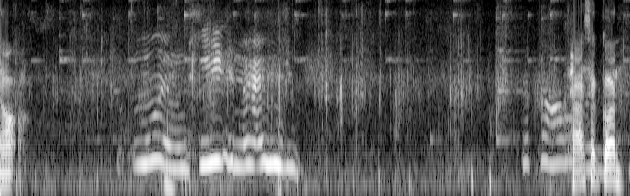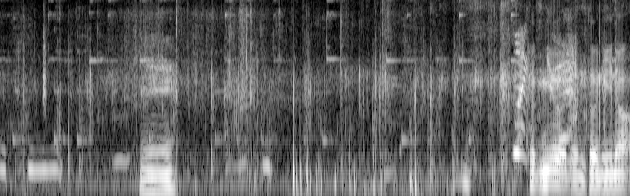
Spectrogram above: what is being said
เนาะ อมันขี้กันนะท้าสักก่อนนี่ถึกเยอะเด่นตัวนี้เนาะ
